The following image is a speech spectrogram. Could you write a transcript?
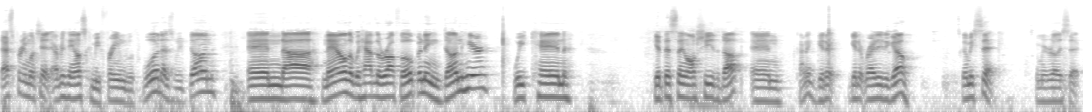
that's pretty much it. Everything else can be framed with wood as we've done. And uh, now that we have the rough opening done here, we can get this thing all sheathed up and kind of get it get it ready to go. It's gonna be sick. It's gonna be really sick.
